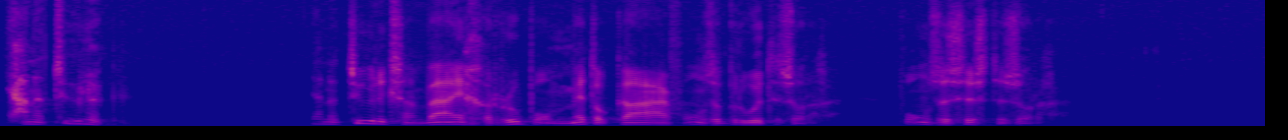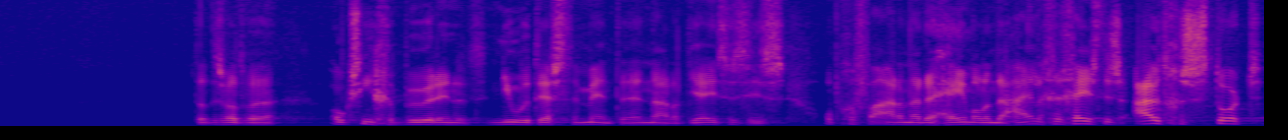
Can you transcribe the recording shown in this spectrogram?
Ja, natuurlijk. Ja, natuurlijk zijn wij geroepen om met elkaar voor onze broer te zorgen, voor onze zus te zorgen. Dat is wat we ook zien gebeuren in het Nieuwe Testament. Hè? Nadat Jezus is opgevaren naar de hemel en de Heilige Geest is uitgestort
